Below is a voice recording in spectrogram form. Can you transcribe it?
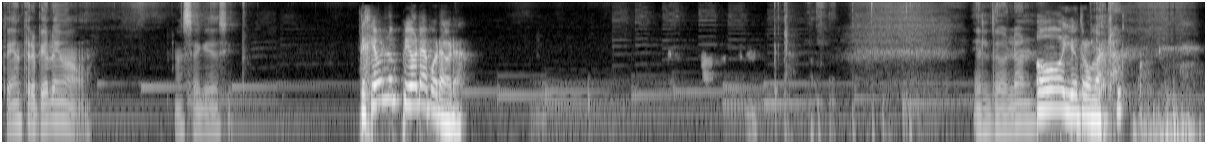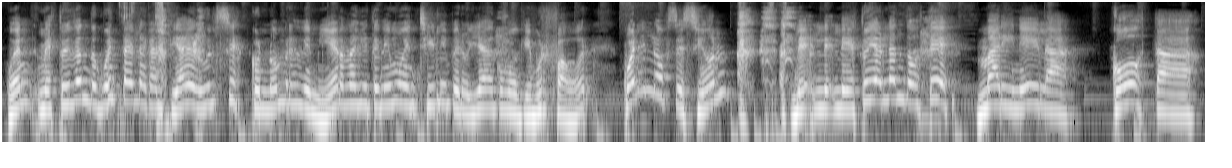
Estoy entre piola y mamá. No sé qué decir. Dejémoslo en piola por ahora. El dolón. Oh, y otro más. Bueno, me estoy dando cuenta de la cantidad de dulces con nombres de mierda que tenemos en Chile, pero ya como que por favor, ¿cuál es la obsesión? Le, estoy hablando a usted, Marinela, Costa,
